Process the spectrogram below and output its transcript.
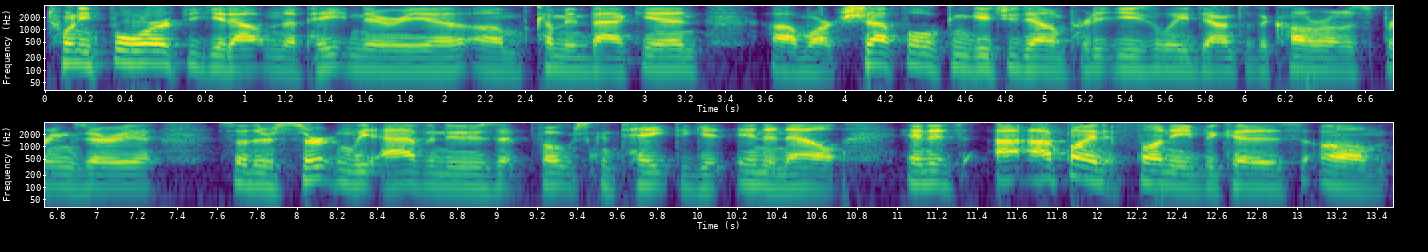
24 if you get out in the Peyton area um, coming back in. Uh, Marksheffel can get you down pretty easily down to the Colorado Springs area. So there's certainly avenues that folks can take to get in and out. And it's I, I find it funny because um,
